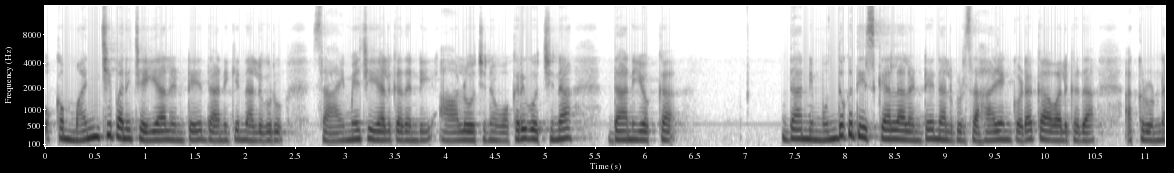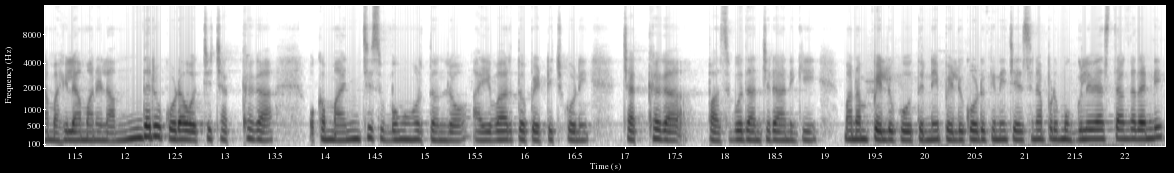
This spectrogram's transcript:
ఒక మంచి పని చేయాలంటే దానికి నలుగురు సాయమే చేయాలి కదండి. ఆలోచన ఒకరికి వచ్చినా దాని యొక్క దాన్ని ముందుకు తీసుకెళ్ళాలంటే నలుగురు సహాయం కూడా కావాలి కదా. అక్కడ ఉన్న మహిళా మనులు అందరూ కూడా వచ్చి చక్కగా ఒక మంచి శుభముహూర్తంలో అయ్యవారితో పెట్టించుకొని చక్కగా పసుపు దంచడానికి మనం పెళ్ళి కూతుర్ని పెళ్ళి కొడుకుని చేసినప్పుడు ముగ్గులు వేస్తాం కదండి.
